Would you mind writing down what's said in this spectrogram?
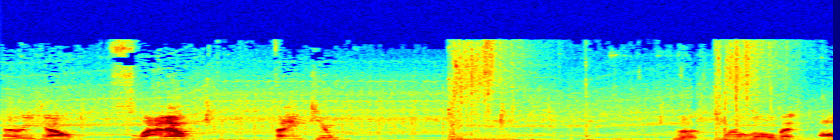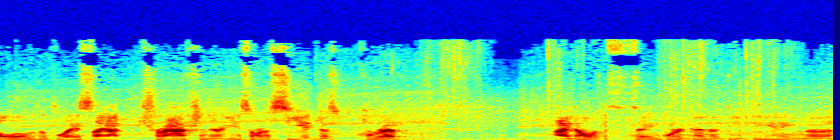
There we go. Flat out. Thank you. Look, we're a little bit all over the place. I got traction there. You sort of see it just grip. I don't think we're going to be beating the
